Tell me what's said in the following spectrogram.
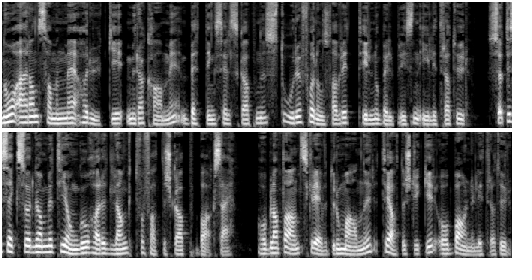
Nå er han sammen med Haruki Murakami bettingselskapenes store forhåndsfavoritt til nobelprisen i litteratur. 76 år gamle Tiongo har et langt forfatterskap bak seg, og blant annet skrevet romaner, teaterstykker og barnelitteratur.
